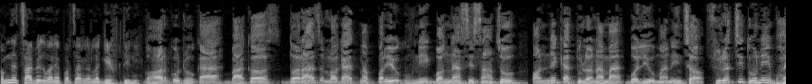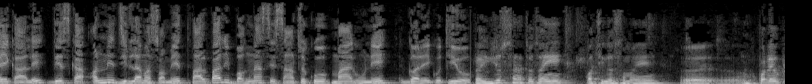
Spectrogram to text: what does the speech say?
कम्तीमा चाबीको बारेमा प्रचार गरेर गिफ्ट दिने। घरको ढोका बाकस दराज लगायतमा प्रयोग हुने बगनासे साँचो अन्यका तुलनामा बलियो मानिन्छ। सुरक्षित हुने भएकाले देशका अन्य जिल्लामा समेत पालपाली बगनासे साँचोको माग हुने गरेको थियो। र यो साँचो चाहिँ पछिल्लो समय प्रयोग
